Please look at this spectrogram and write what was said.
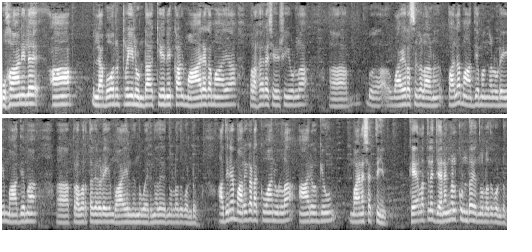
വുഹാനിലെ ആ ലബോറട്ടറിയിൽ ഉണ്ടാക്കിയതിനേക്കാൾ മാരകമായ പ്രഹരശേഷിയുള്ള വൈറസുകളാണ് പല മാധ്യമങ്ങളുടെയും മാധ്യമ പ്രവർത്തകരുടെയും വായിൽ നിന്ന് വരുന്നത് എന്നുള്ളത് കൊണ്ടും അതിനെ മറികടക്കുവാനുള്ള ആരോഗ്യവും മനഃശക്തിയും കേരളത്തിലെ ജനങ്ങൾക്കുണ്ട് എന്നുള്ളത് കൊണ്ടും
